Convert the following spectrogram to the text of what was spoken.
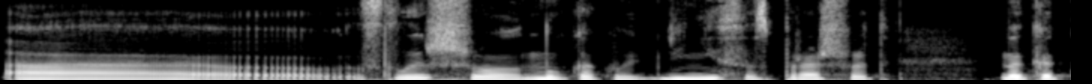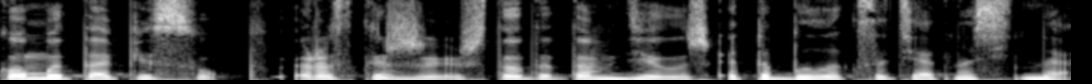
а, слышу, ну, как Дениса спрашивают, на каком этапе суп? Расскажи, что ты там делаешь? Это было, кстати, относительно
